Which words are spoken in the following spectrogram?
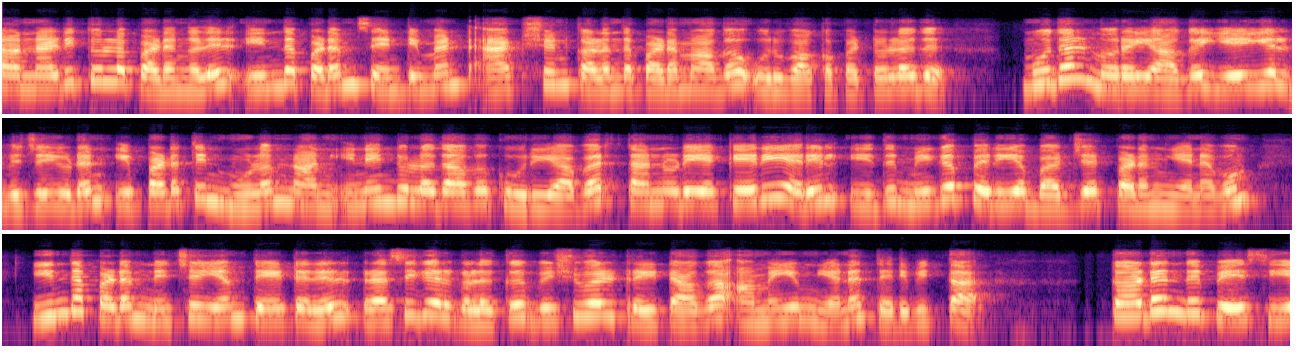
தான் நடித்துள்ள படங்களில் இந்த படம் சென்டிமெண்ட் ஆக்ஷன் கலந்த படமாக உருவாக்கப்பட்டுள்ளது. முதல் முறையாக ஏ எல் விஜயுடன் இப்படத்தின் மூலம் நான் இணைந்துள்ளதாக கூறிய அவர் தன்னுடைய கெரியரில் இது மிகப்பெரிய பட்ஜெட் படம் எனவும் இந்த படம் நிச்சயம் தியேட்டரில் ரசிகர்களுக்கு விஷுவல் ட்ரீட்டாக அமையும் என தெரிவித்தார். தொடர்ந்து பேசிய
